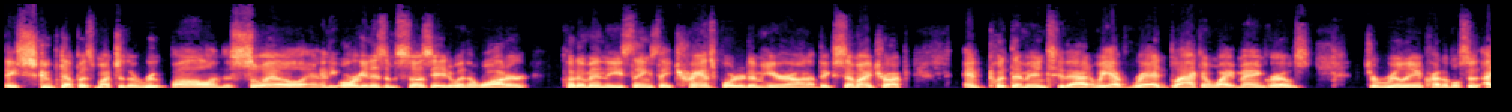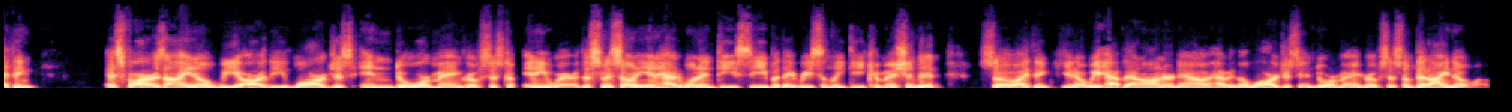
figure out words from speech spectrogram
They scooped up as much of the root ball and the soil and the organisms associated with the water put them in these things. They transported them here on a big semi truck and put them into that. And we have red, black, and white mangroves. It's a really incredible. So I think, as far as I know, we are the largest indoor mangrove system anywhere. The Smithsonian had one in DC, but they recently decommissioned it. So I think, you know, we have that honor now of having the largest indoor mangrove system that I know of.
